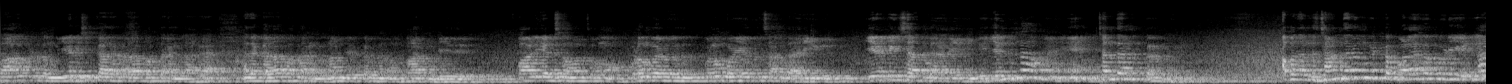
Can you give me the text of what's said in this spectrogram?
பாகுபடுத்த முயற்சிக்காத கதாபாத்திரங்களாக அந்த கதாபாத்திரங்கள்லாம் இருக்கிறத நம்ம பார்க்க முடியுது. பாலியல் சமத்துவம் புலம்பெயர்வு புலம்பெயர்வு சார்ந்த அறிவு இயற்கை சார்ந்த அறிவு எல்லாமே சந்திரன் இருக்கு அப்போ அந்த சந்திரன் கிட்ட பழகக்கூடிய எல்லா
